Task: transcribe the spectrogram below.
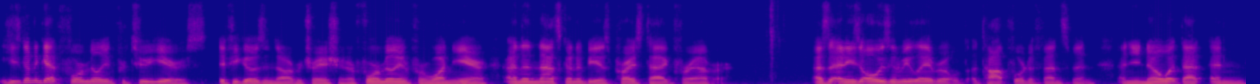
he's going to get four million for two years if he goes into arbitration or four million for one year and then that's going to be his price tag forever as and he's always going to be labeled a top four defenseman and you know what that and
